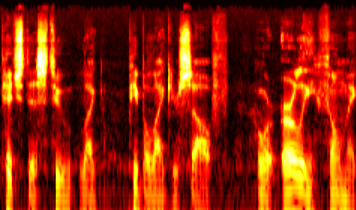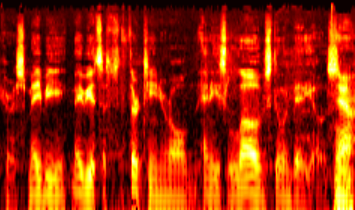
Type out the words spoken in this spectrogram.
pitch this to like people like yourself who are early filmmakers. Maybe maybe it's a 13 year old and he loves doing videos. Yeah,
